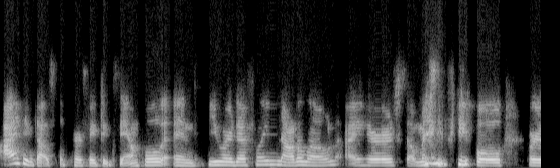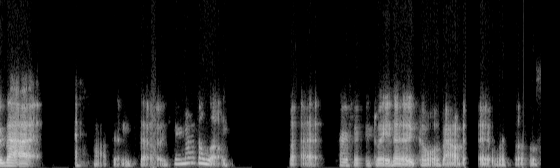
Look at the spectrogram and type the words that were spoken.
I think that's the perfect example. And you are definitely not alone. I hear so many people where that happens. So you're not alone, but perfect way to go about it with those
